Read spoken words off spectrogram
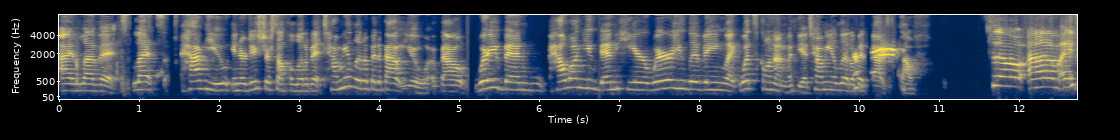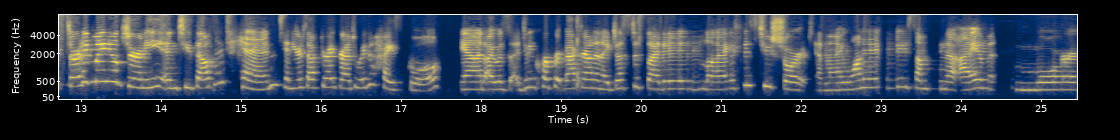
I love it. Let's have you introduce yourself a little bit. Tell me a little bit about you, about where you've been, how long you've been here, where are you living, like what's going on with you. Tell me a little bit about yourself. So, um, I started my nail journey in 2010, 10 years after I graduated high school. And I was doing corporate background, and I just decided life is too short, and I wanted to do something that I am more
